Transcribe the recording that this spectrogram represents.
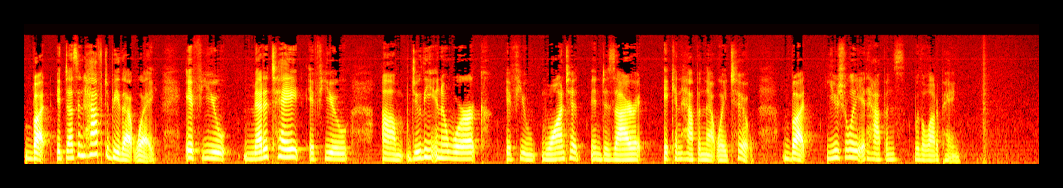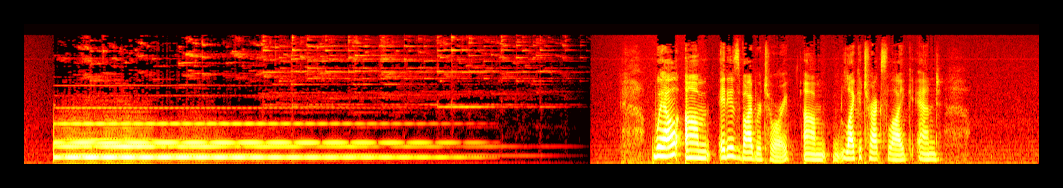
But it doesn't have to be that way. If you meditate, if you um, do the inner work, if you want it and desire it, it can happen that way too. But usually it happens with a lot of pain. Well, um, it is vibratory, um, like attracts like, and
